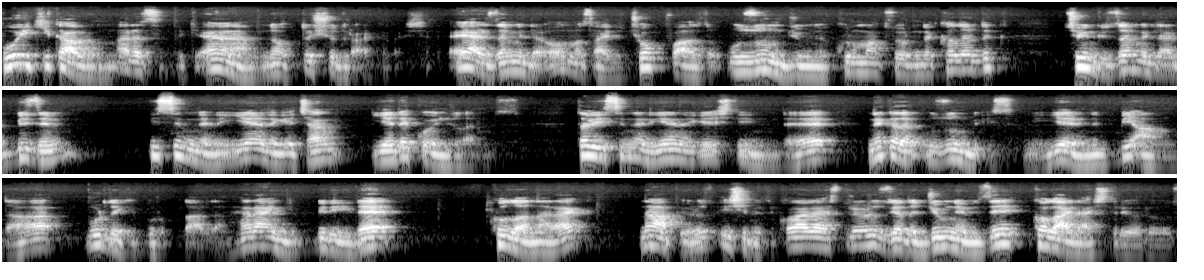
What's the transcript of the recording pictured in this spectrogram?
Bu iki kavramın arasındaki en önemli nokta şudur arkadaşlar. Eğer zamirler olmasaydı çok fazla uzun cümle kurmak zorunda kalırdık. Çünkü zamirler bizim isimlerin yerine geçen yedek oyuncularımız. Tabi isimlerin yerine geçtiğinde ne kadar uzun bir ismin yerini bir anda buradaki gruplardan herhangi biriyle kullanarak ne yapıyoruz? İşimizi kolaylaştırıyoruz ya da cümlemizi kolaylaştırıyoruz.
